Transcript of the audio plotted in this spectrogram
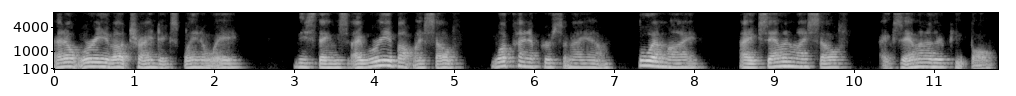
I don't worry about trying to explain away these things. I worry about myself, what kind of person I am, who am I? I examine myself, I examine other people.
